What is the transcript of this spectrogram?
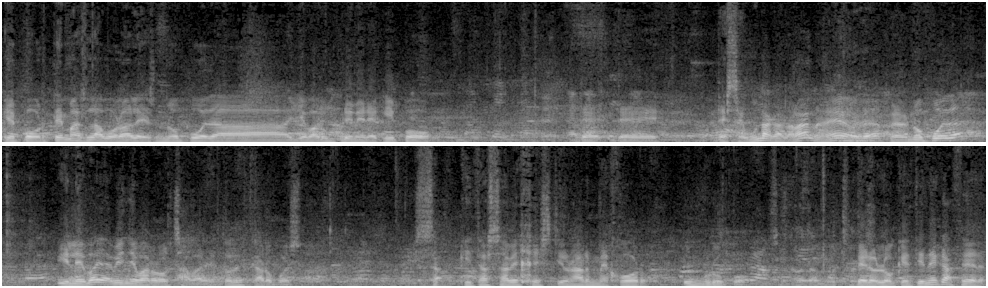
que por temas laborales no pueda llevar un primer equipo de, de- de segunda catalana, ¿eh? O sea, pero no pueda y le vaya bien llevar a los chavales. Entonces, claro, pues quizás sabe gestionar mejor un grupo. Pero lo que tiene que hacer,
